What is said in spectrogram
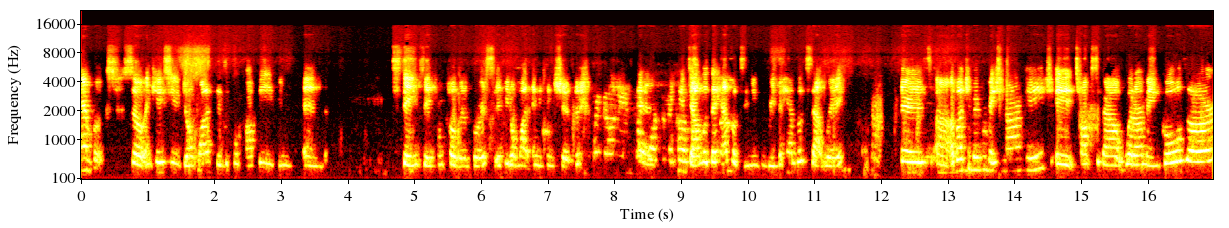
handbooks. So in case you don't want a physical copy, you can and staying safe from COVID, of course, if you don't want anything shipped. and you can download the handbooks and you can read the handbooks that way. There's uh, a bunch of information on our page. It talks about what our main goals are.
